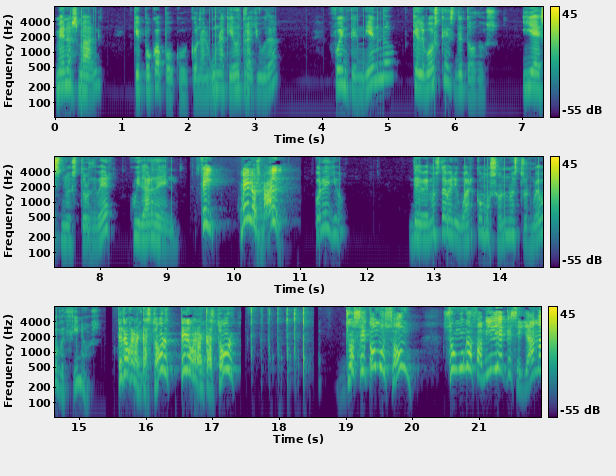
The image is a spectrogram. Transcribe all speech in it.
menos mal que poco a poco y con alguna que otra ayuda, fue entendiendo que el bosque es de todos y es nuestro deber cuidar de él. Sí, menos mal. Por ello, debemos de averiguar cómo son nuestros nuevos vecinos. Pero Gran Castor, pero Gran Castor. Yo sé cómo son. Son una familia que se llama...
